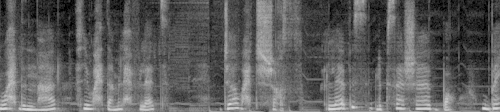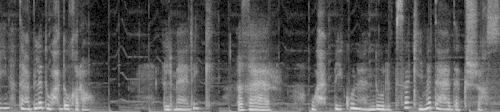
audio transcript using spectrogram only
واحد النهار في وحدة من الحفلات جا واحد الشخص لابس لبسة شابة وباينة تاع بلاد واحدة أخرى. الملك غار وحب يكون عنده لبسة كيما تاع هداك الشخص.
